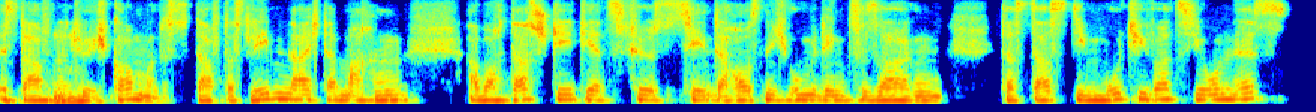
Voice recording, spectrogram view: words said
Es darf mhm. natürlich kommen und es darf das Leben leichter machen. Aber auch das steht jetzt fürs zehnte Haus nicht unbedingt zu sagen, dass das die Motivation ist,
